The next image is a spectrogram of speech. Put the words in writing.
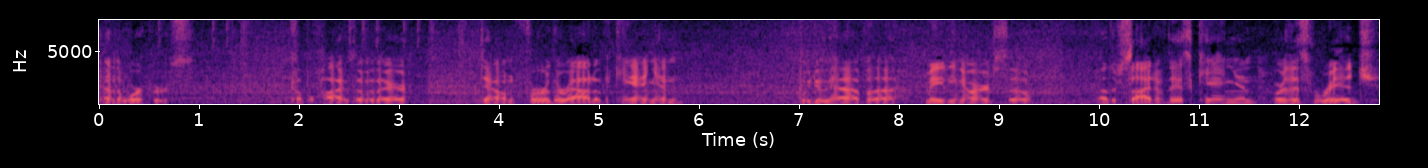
and the workers. A couple hives over there. Down further out of the canyon, we do have the mating yard so other side of this canyon or this ridge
